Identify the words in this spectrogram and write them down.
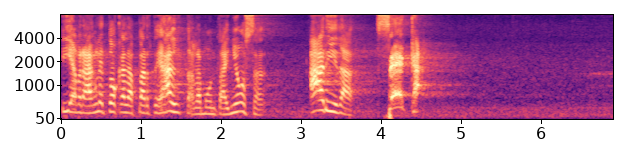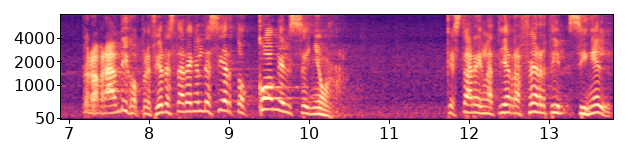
Y Abraham le toca la parte alta, la montañosa, árida, seca. Pero Abraham dijo, prefiero estar en el desierto con el Señor que estar en la tierra fértil sin Él.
